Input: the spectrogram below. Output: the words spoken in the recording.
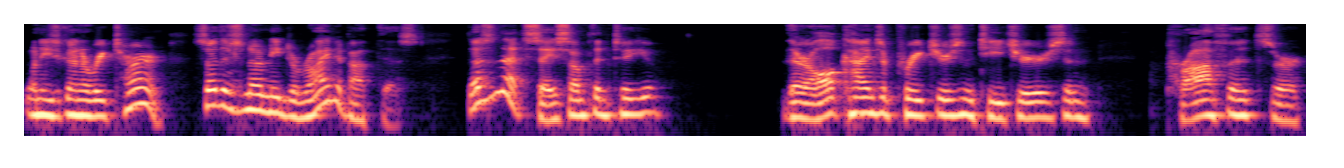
when he's going to return. So there's no need to write about this. Doesn't that say something to you? There are all kinds of preachers and teachers and prophets or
